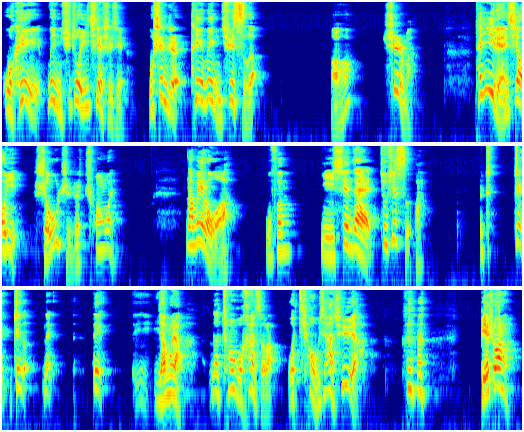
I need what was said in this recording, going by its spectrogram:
我可以为你去做一切事情，我甚至可以为你去死。哦。是吗？他一脸笑意，手指着窗外。那为了我，吴峰，你现在就去死吧。这、这、这个、那、那，杨姑娘，那窗户焊死了，我跳不下去呀。呵呵，别装了。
